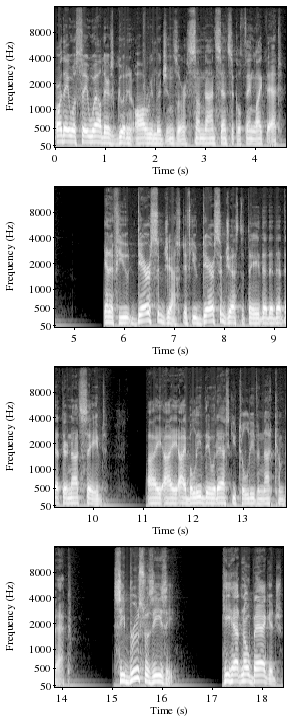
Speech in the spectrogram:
or they will say, well, there's good in all religions, or some nonsensical thing like that. And if you dare suggest, if you dare suggest that, they, that, that, that they're not saved, I, I, I believe they would ask you to leave and not come back. See, Bruce was easy. He had no baggage.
